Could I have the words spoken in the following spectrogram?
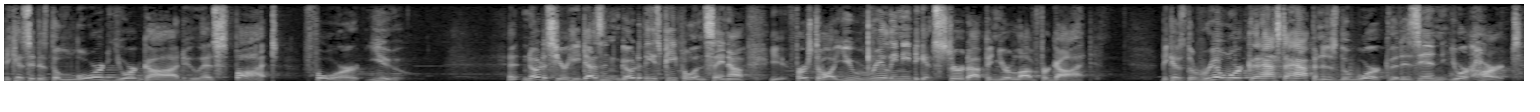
because it is the Lord your God who has fought for you. Notice here, he doesn't go to these people and say, Now, first of all, you really need to get stirred up in your love for God. Because the real work that has to happen is the work that is in your heart.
